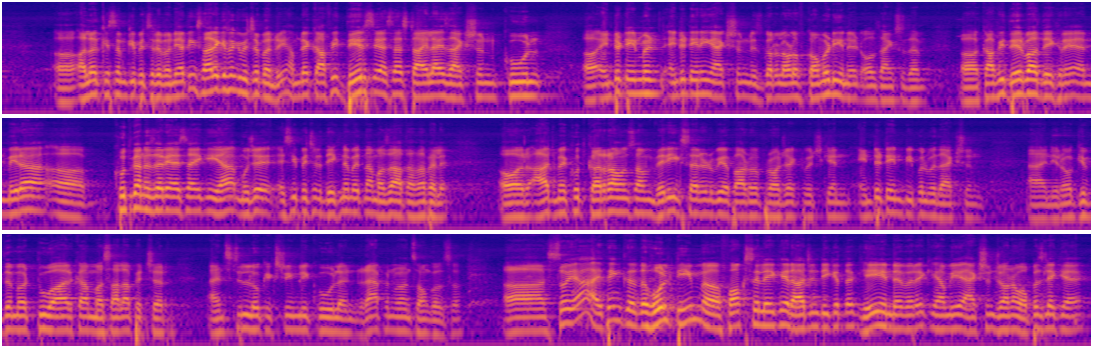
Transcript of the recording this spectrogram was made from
अलग किस्म की पिक्चरें बनी आई थिंक सारे किस्म की पिक्चर बन रही है। हमने काफ़ी देर से ऐसा stylize action, cool entertainment entertaining action is got a lot of comedy in it all thanks to them काफ़ी देर बाद देख रहे हैं एंड मेरा uh, खुद का नज़रिया ऐसा है कि यार मुझे ऐसी पिक्चर देखने में इतना मज़ा आता था पहले। और आज मैं खुद कर रहा हूँ so am very excited be a part of project which can entertain people with action and you know give them a two hour का masala picture and still look extremely cool and rap in one song also so yeah I think the whole team folks से लेके राजन टीके तक यही Endeavour है कि हम ये एक्शन जॉनर वापस लेके आए।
